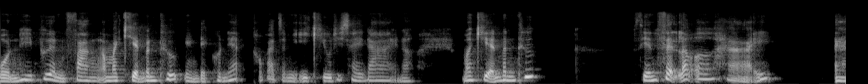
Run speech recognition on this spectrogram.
บ่นให้เพื่อนฟังเอามาเขียนบันทึกอย่างเด็กคนนี้เขาก็อาจจะมี EQ ที่ใช้ได้เนาะมาเขียนบันทึกเสียนเสร็จแล้วเออหายอ่า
